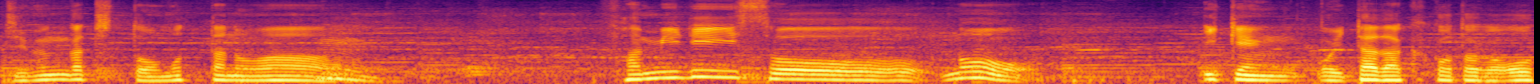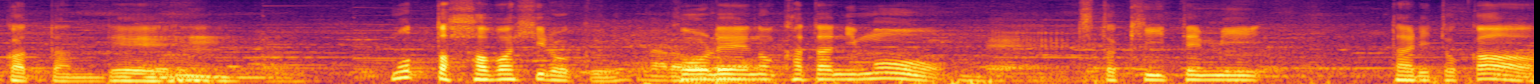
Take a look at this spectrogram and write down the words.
自分がちょっと思ったのは、ファミリー層の意見をいただくことが多かったんで、もっと幅広く高齢の方にもちょっと聞いてみたりとか、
